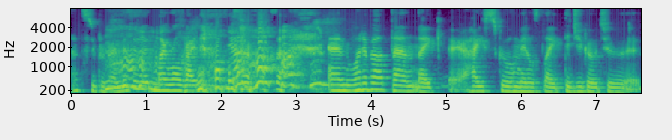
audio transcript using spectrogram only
That's super fun. This is my world right now. So- so- and what about then, like high school, middle? Like, did you go to? Uh,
